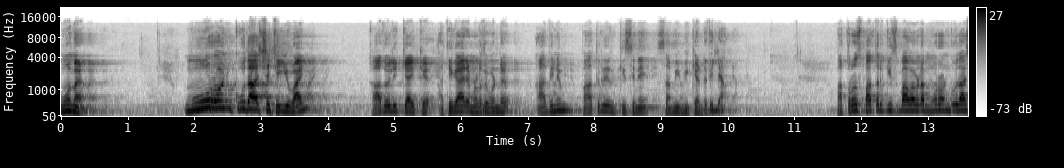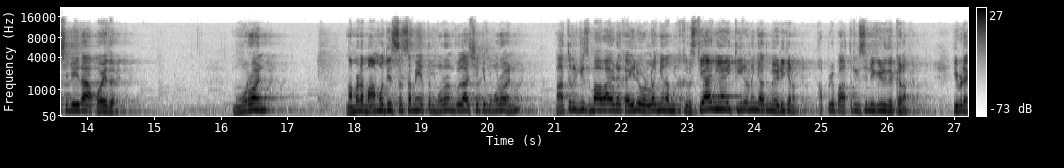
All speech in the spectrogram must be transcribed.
മൂന്ന്. മൂറോൻ കൂതാശ ചെയ്യുവാൻ കാതോലിക്കായ്ക്ക് അധികാരമുള്ളതുകൊണ്ട് അതിനും പാത്രിയർക്കിസിനെ സമീപിക്കേണ്ടതില്ല. പത്രോസ് പാത്രിക്കീസ് ബാബ ഇവിടെ മൂറോൻ കൂതാശ ചെയ്താ പോയത്. മൂറോൻ നമ്മുടെ മാമോദിസ സമയത്ത് മൂറോൻ കുദാശിക്ക് മൂറോൻ ബാവായുടെ ബാബായുടെ കയ്യിലുള്ളെങ്കിൽ നമുക്ക് ക്രിസ്ത്യാനിയായി തീരണമെങ്കിൽ അത് മേടിക്കണം. അപ്പോഴും പാത്രികീസിന്റെ കീഴിൽ നിൽക്കണം. ഇവിടെ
